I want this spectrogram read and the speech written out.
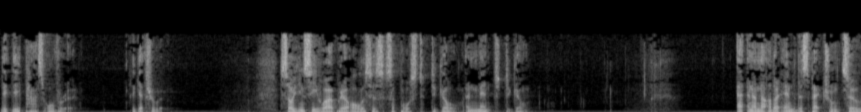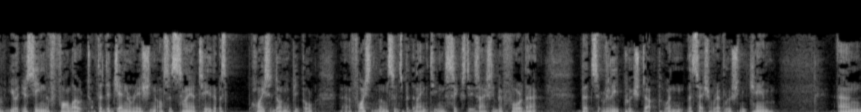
They, they pass over it. They get through it. So you can see where, where all this is supposed to go and meant to go. And on the other end of the spectrum too, you're seeing the fallout of the degeneration of society that was hoisted on the people, uh, foisted them since about the 1960s, actually before that, but really pushed up when the sexual revolution came. And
